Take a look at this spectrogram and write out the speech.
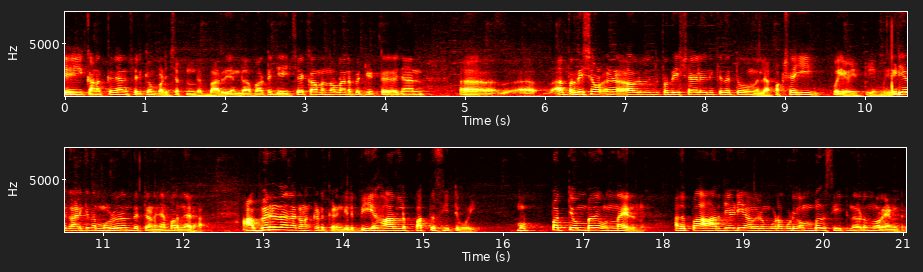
ഈ കണക്ക് ഞാൻ ശരിക്കും പഠിച്ചിട്ടുണ്ട്. ഭാരതീയ ജനതാ പാർട്ടി ജയിച്ചേക്കാമെന്നുള്ളതിനെ പറ്റിയിട്ട് ഞാൻ പ്രതീക്ഷ ഒരു പ്രതീക്ഷയിൽ എനിക്ക് തെറ്റൊന്നുമില്ല പക്ഷേ ഈ മീഡിയ കാണിക്കുന്ന മുഴുവനും തെറ്റാണ്. ഞാൻ പറഞ്ഞുതരാം. അവരുടെ തന്നെ കണക്കെടുക്കണമെങ്കിൽ ബീഹാറിൽ പത്ത് സീറ്റ് പോയി. മുപ്പത്തി ഒമ്പത് ഒന്നായിരുന്നു. അതിപ്പോൾ ആർ ജെ ഡി അവരും കൂടെ കൂടി ഒമ്പത് സീറ്റ് നേടുമെന്ന് പറയുന്നുണ്ട്.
